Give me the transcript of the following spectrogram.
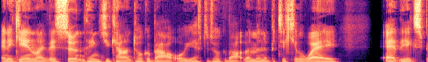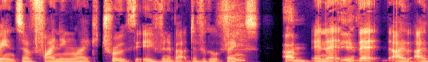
And again, like there's certain things you can't talk about or you have to talk about them in a particular way at the expense of finding like truth, even about difficult things. Um, And that Yeah. that I, I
